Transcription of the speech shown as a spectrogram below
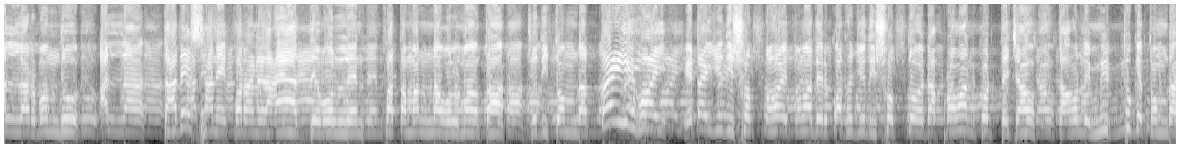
আল্লাহর বন্ধু। আল্লাহ তাদের সানে কোরআনের আয়াত দিয়ে বললেন, ফাতামান্নাউল মাউতা। যদি তোমরা তাই হয়, এটাই যদি সত্য হয়, তোমাদের কথা যদি সত্য, এটা প্রমাণ করতে চাও, তাহলে মৃত্যুকে তোমরা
